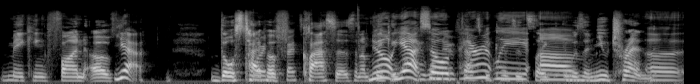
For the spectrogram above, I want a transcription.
making fun of yeah those type of back classes and I'm No, thinking yeah, I so wonder if that's because apparently, it's like it was a um, new trend. uh,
